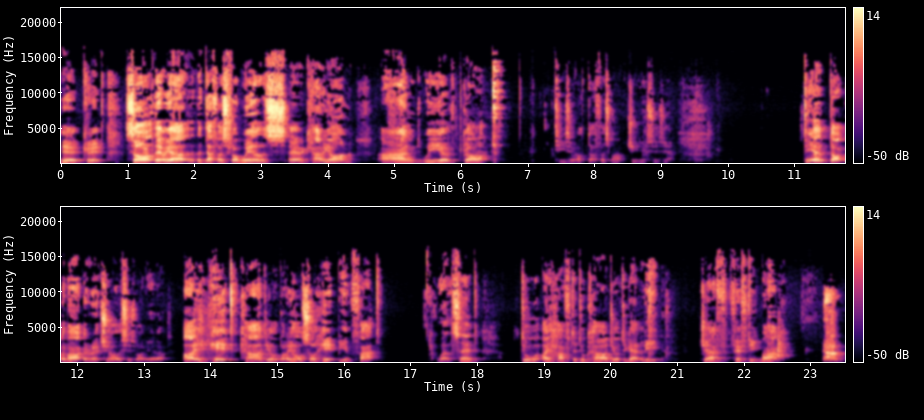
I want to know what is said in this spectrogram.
Yeah. Great. So there we are, the Duffers from Wales uh, carry on, and we have got. Geez, we're not Duffers, Mark, geniuses, yeah. Dear Dr. Mark and Richard, oh, this is one, you know. I hate cardio, but I also hate being fat. Well said. Do I have to do cardio to get lean? Jeff, 50. Mark, No.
